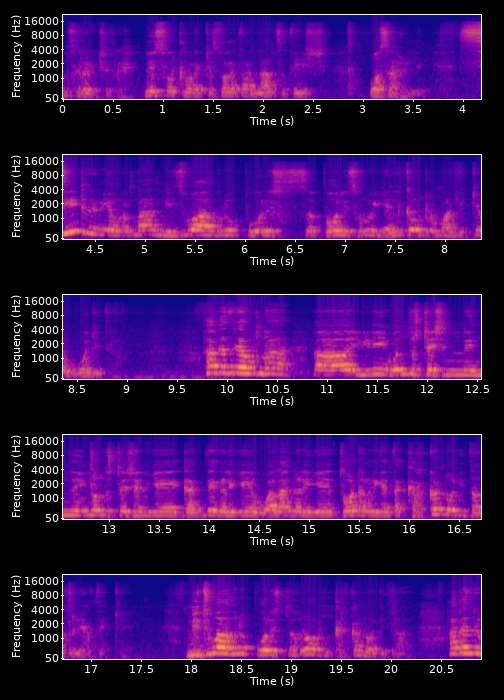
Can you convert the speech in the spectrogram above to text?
ನಮಸ್ಕಾರ ವೀಕ್ಷಕರೇ ನ್ಯೂಸ್ ಫೋರ್ ಕನ್ನಡಕ್ಕೆ ಸ್ವಾಗತ. ನಾನು ಸತೀಶ್ ಹೊಸಹಳ್ಳಿ. ಸೀಟ್ ರವಿ ಅವರನ್ನ ನಿಜವಾಗ್ಲೂ ಪೊಲೀಸ್, ಪೊಲೀಸರು ಎನ್ಕೌಂಟರ್ ಮಾಡಲಿಕ್ಕೆ ಹೋಗಿದ್ರು. ಹಾಗಾದರೆ ಅವ್ರನ್ನ ಇಡೀ ಒಂದು ಸ್ಟೇಷನ್ನಿಂದ ಇನ್ನೊಂದು ಸ್ಟೇಷನ್ಗೆ ಗದ್ದೆಗಳಿಗೆ, ಹೊಲಗಳಿಗೆ, ತೋಟಗಳಿಗೆ ಅಂತ ಕರ್ಕೊಂಡು ಹೋಗಿದ್ದಾದ್ರು ಯಾತಕ್ಕೆ? ನಿಜವಾಗಲೂ ಪೊಲೀಸ್ನವರು ಅವ್ರನ್ನ ಕರ್ಕೊಂಡು ಹೋಗಿದ್ರ? ಹಾಗಾದರೆ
